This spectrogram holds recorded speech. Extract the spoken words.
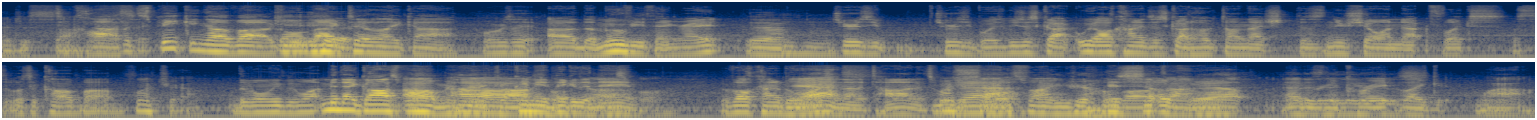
I just suck. But speaking of uh, going back to like, uh, what was it? Uh, the movie thing, right? Yeah. Mhm. Jersey, Jersey Boys. We just got, we all kind of just got hooked on that. Sh- this new show on Netflix. What's the, what's it called, Bob? What show? The one we've been watching, Midnight Gospel. Oh, Midnight Ah, Gospel. couldn't even think of the name. We've all kind of been Yes. watching that a ton. It's It's most. Yeah. satisfying show It's all so time. cool. Yeah. That It is really the great. is. Like, wow.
